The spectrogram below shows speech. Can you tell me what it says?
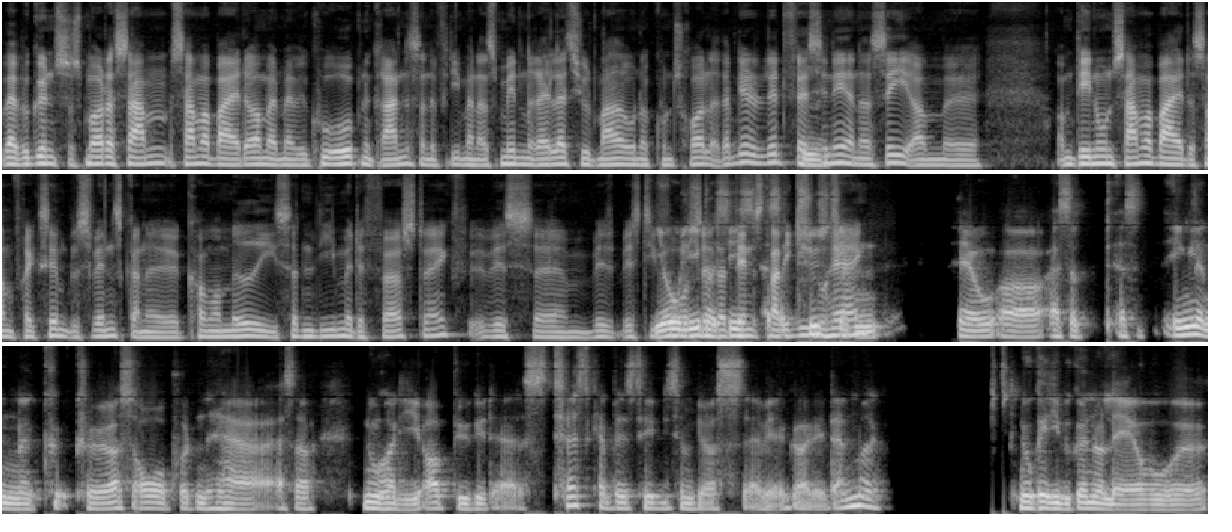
være begyndt så småt at sam- samarbejde om, at man vil kunne åbne grænserne, fordi man har smitten relativt meget under kontrol. Og der bliver det lidt fascinerende mm. at se, om, øh, om det er nogle samarbejder, som for eksempel svenskerne kommer med i, sådan lige med det første, ikke? Hvis, øh, hvis, hvis de jo, fortsætter den altså, strategi altså, nu her, ikke? Jo, og altså, altså englænderne kører også over på den her, altså nu har de opbygget deres testkapacitet, ligesom vi også er ved at gøre det i Danmark. Nu kan de begynde at lave øh,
